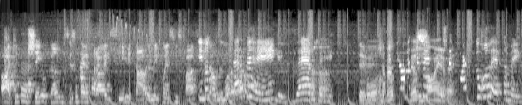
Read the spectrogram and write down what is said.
Ó, aqui tá cheio o câmbio, vocês não querem parar lá em cima e tal, eu nem conhecia o espaço. E não, demora zero não. perrengue, zero Aham. perrengue. Teve Porra, meu, meu sonho, velho. Parte do rolê também,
